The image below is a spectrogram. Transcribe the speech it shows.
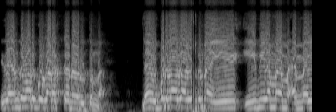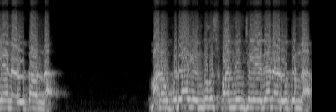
ఇది ఎంతవరకు కరెక్ట్ అని అడుగుతున్నా. నేను ఇప్పటిదాకా అడుగుతున్నా ఈ ఈవీఎం ఎమ్మెల్యేని అడుగుతా ఉన్నా. మనం ఇప్పటిదాకా ఎందుకు స్పందించలేదు అని అడుగుతున్నా.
